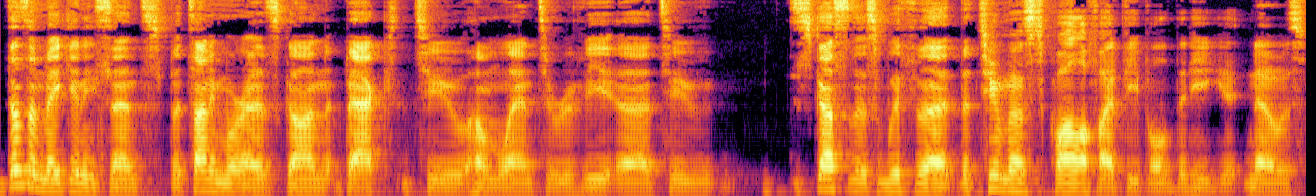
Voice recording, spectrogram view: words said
doesn't make any sense. But Tanimura has gone back to Homeland to review uh, to discuss this with uh, the two most qualified people that he knows,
